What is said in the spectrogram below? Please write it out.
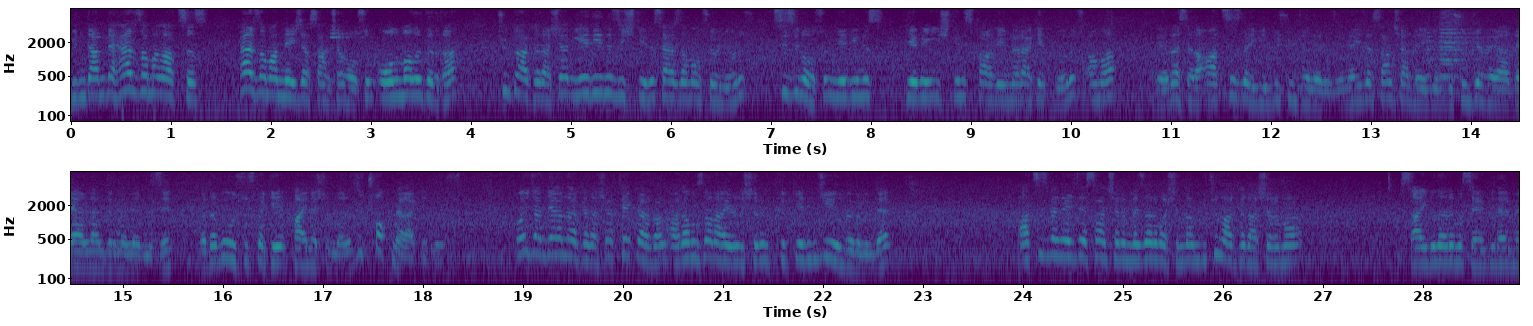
Gündemde her zaman atsız, her zaman Necdet Sançar olsun, olmalıdır da. Çünkü arkadaşlar yediğiniz içtiğiniz her zaman söylüyoruz. Sizin olsun. Yediğiniz yemeği içtiğiniz kahveyi merak etmiyoruz ama e, mesela atsızla ilgili düşüncelerinizi, Necdet Sançar'la ilgili düşünce veya değerlendirmelerinizi ya da bu husustaki paylaşımlarınızı çok merak ediyoruz. O yüzden değerli arkadaşlar tekrardan aramızdan ayrılışının 47. yıl dönümünde Atsız ve Necdet Sançar'ın mezarı başından bütün arkadaşlarıma saygılarımı, sevgilerimi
